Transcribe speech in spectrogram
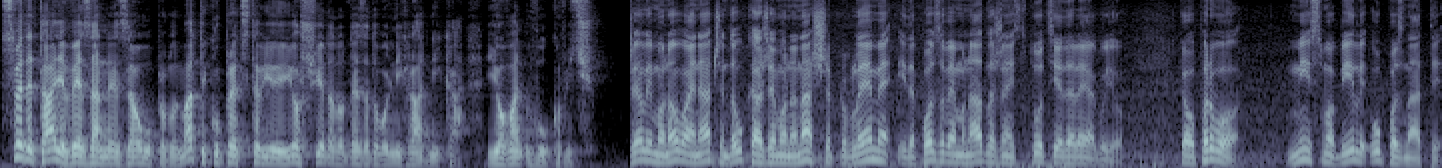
Sve detalje vezane za ovu problematiku predstavio je još jedan od nezadovoljnih radnika, Jovan Vuković. Želimo na ovaj način da ukažemo na naše probleme i da pozovemo nadležne institucije da reaguju. Kao prvo, mi smo bili upoznati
